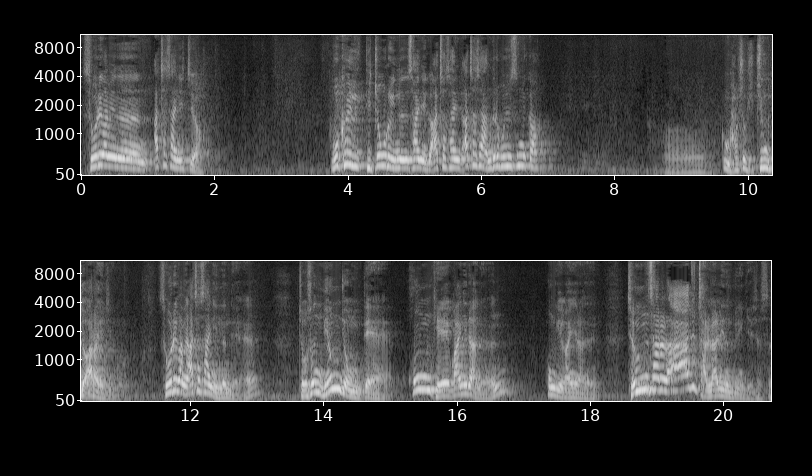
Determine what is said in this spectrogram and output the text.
서울에 가면은 아차산 있죠? 워커힐 뒤쪽으로 있는 산이 그 아차산인데 아차산 안 들어보셨습니까? 어, 그럼 할 수 없이 지금부터 알아야지 뭐. 서울에 가면 아차산이 있는데 조선 명종 때 홍계관이라는 홍계관이라는 점사를 아주 잘 날리는 분이 계셨어.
